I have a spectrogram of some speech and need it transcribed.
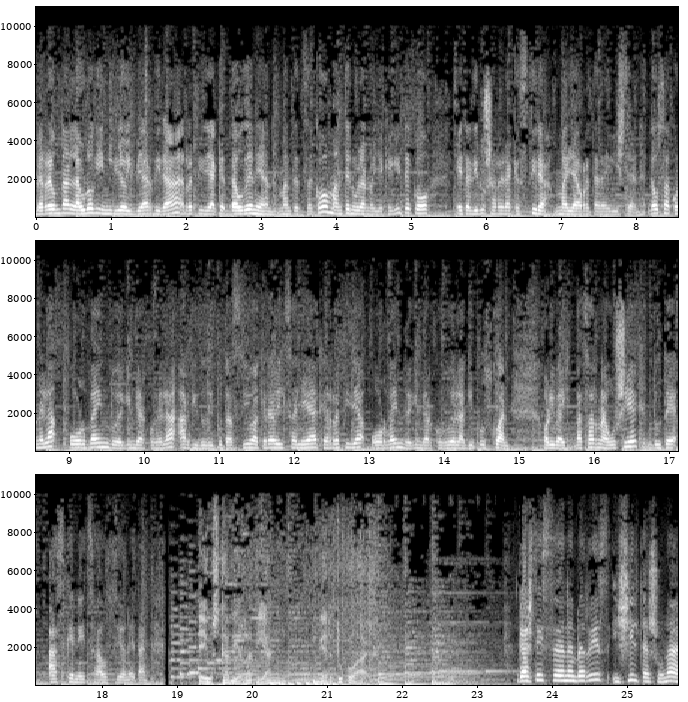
berreunda laurogi milioi behar dira errepideak daudenean mantentzeko, mantenulan hoiek egiteko, eta diru sarrerak ez dira maila horretara iristen. Gauzak onela ordaindu egin beharko dela argi du diputazioak erabiltzaileak errepidea ordaindu egin beharko duela Gipuzkoan. Hori bai, batzar nagusiek dute azken hitza auzi honetan. Euskadi Erratian gertukoak. Gazteizen berriz, isiltasuna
